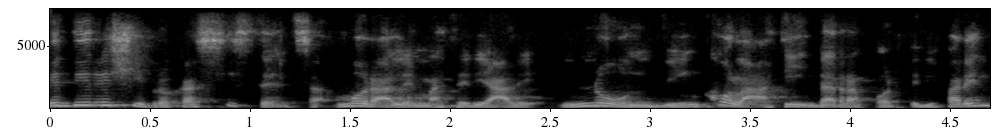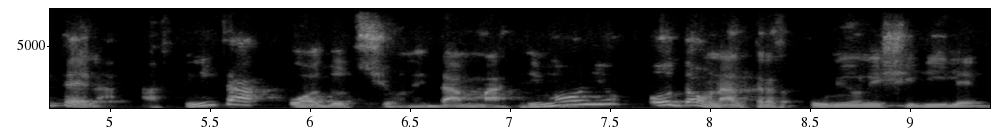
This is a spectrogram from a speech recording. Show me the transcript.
e di reciproca assistenza morale e materiale, non vincolati da rapporti di parentela, affinità o adozione, da matrimonio o da un'altra unione civile.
